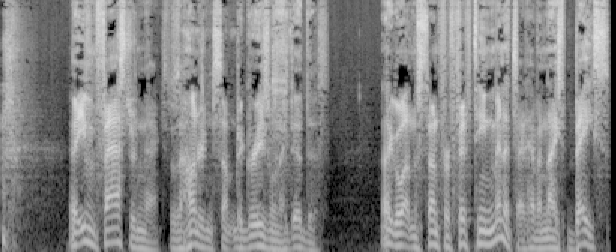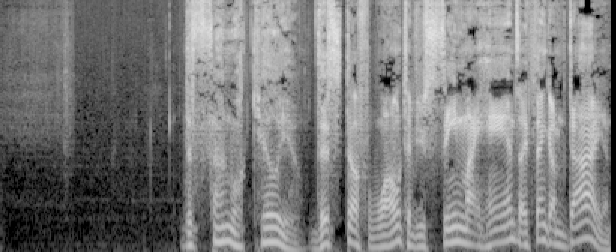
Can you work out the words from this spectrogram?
Even faster than that. It was 100 and something degrees when I did this. I'd go out in the sun for 15 minutes. I'd have a nice base. The sun will kill you. This stuff won't. Have you seen my hands? I think I'm dying.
